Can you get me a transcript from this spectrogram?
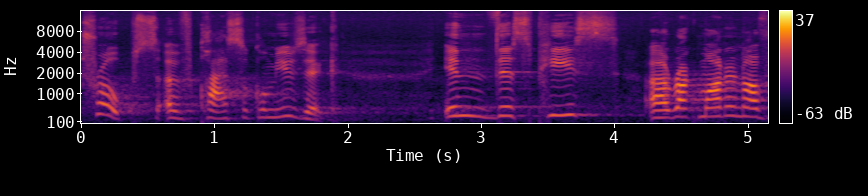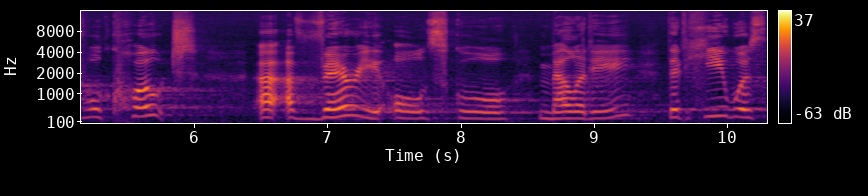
tropes of classical music. In this piece, uh, Rachmaninoff will quote a, a very old school melody that he was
